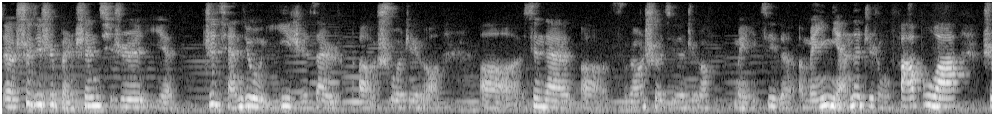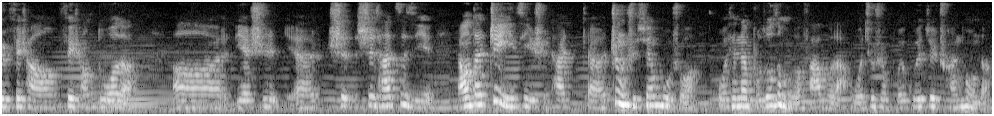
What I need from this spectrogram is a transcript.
呃设计师本身其实也之前就一直在呃说这个。呃，现在呃，服装设计的这个每一季的每一年的这种发布啊，是非常非常多的。呃，也是呃，是是他自己，然后他这一季是他呃正式宣布说，我现在不做这么多发布了，我就是回归最传统的，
